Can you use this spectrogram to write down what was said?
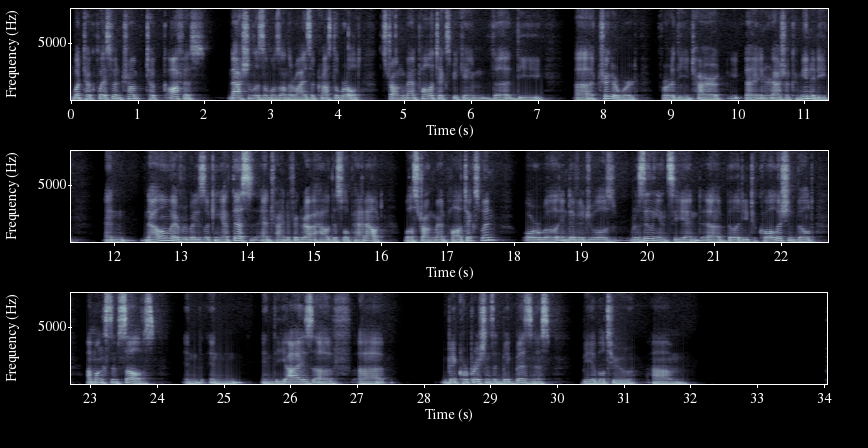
what took place when Trump took office, nationalism was on the rise across the world. Strongman politics became the the uh, trigger word for the entire uh, international community. And now everybody's looking at this and trying to figure out how this will pan out. Will strongman politics win, or will individuals' resiliency and uh, ability to coalition build amongst themselves in in in the eyes of uh, big corporations and big business be able to um,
